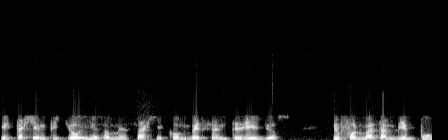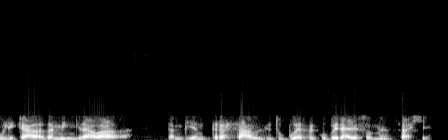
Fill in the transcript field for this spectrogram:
esta gente que oye esos mensajes conversa entre ellos en forma también publicada, también grabada, también trazable. Tú puedes recuperar esos mensajes,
